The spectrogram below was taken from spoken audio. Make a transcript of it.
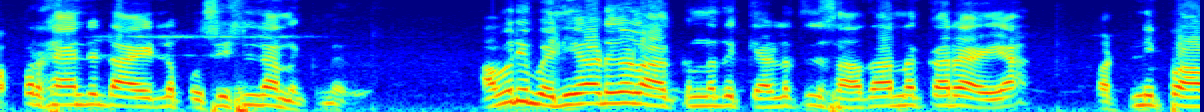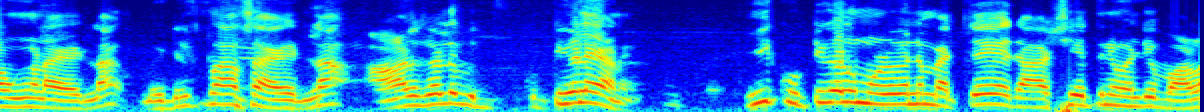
അപ്പർ ഹാൻഡഡ് ആയിട്ടുള്ള പൊസിഷനിലാണ് നിൽക്കുന്നത്. അവർ ബലിയാടുകളാക്കുന്നത് കേരളത്തിൽ സാധാരണക്കാരായ പട്ടിണിപ്പാവങ്ങളായിട്ടുള്ള മിഡിൽ ക്ലാസ് ആയിട്ടുള്ള ആളുകൾ കുട്ടികളെയാണ്. ഈ കുട്ടികൾ മുഴുവനും മറ്റേ രാഷ്ട്രീയത്തിന് വേണ്ടി വള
